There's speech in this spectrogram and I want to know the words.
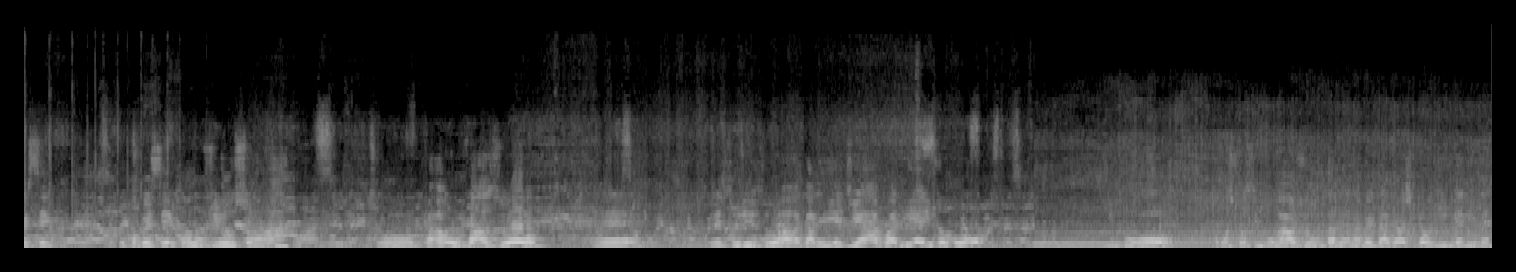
Conversei, eu conversei com o Wilson lá, o carro vazou, é, pressurizou a galeria de água ali, aí jogou, empurrou, como se fosse empurrar junta, né? Na verdade, eu acho que é o ringue ali, né?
